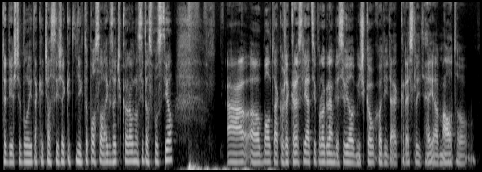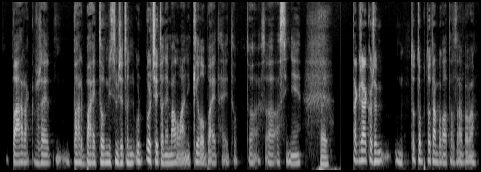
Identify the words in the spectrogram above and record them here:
vtedy ešte boli také časy, že keď niekto poslal exečko, rovno si to spustil. A uh, bol to akože kresliaci program, kde si videl myškou chodiť a kresliť, hej, a malo to pár, akože pár bajtov, myslím, že to určite to nemalo ani kilobajt, hej, to, to asi nie. Hej. Takže akože to, to, to tam bola tá zábava.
